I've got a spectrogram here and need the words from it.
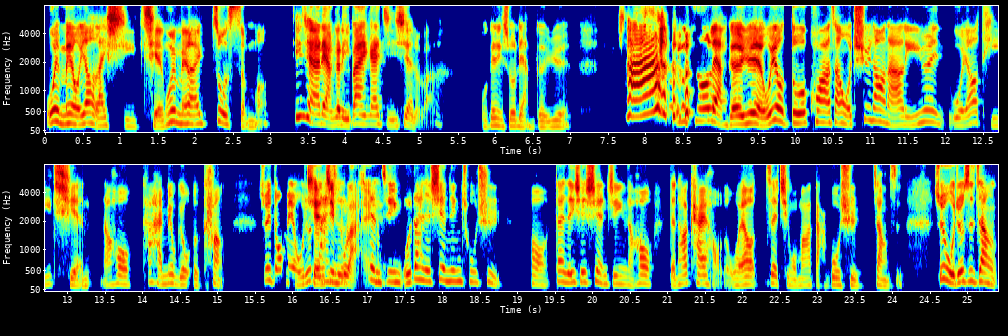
我也没有要来洗钱，我也没有来做什么。听起来两个礼拜应该极限了吧？我跟你说，两个月啊，听说两个月，我有多夸张？我去到哪里，因为我要提钱，然后他还没有给我 account，所以都没有，我就带着现金，钱进不来，我带着现金出去，哦，带着一些现金，然后等他开好了，我要再请我妈打过去，这样子，所以我就是这样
